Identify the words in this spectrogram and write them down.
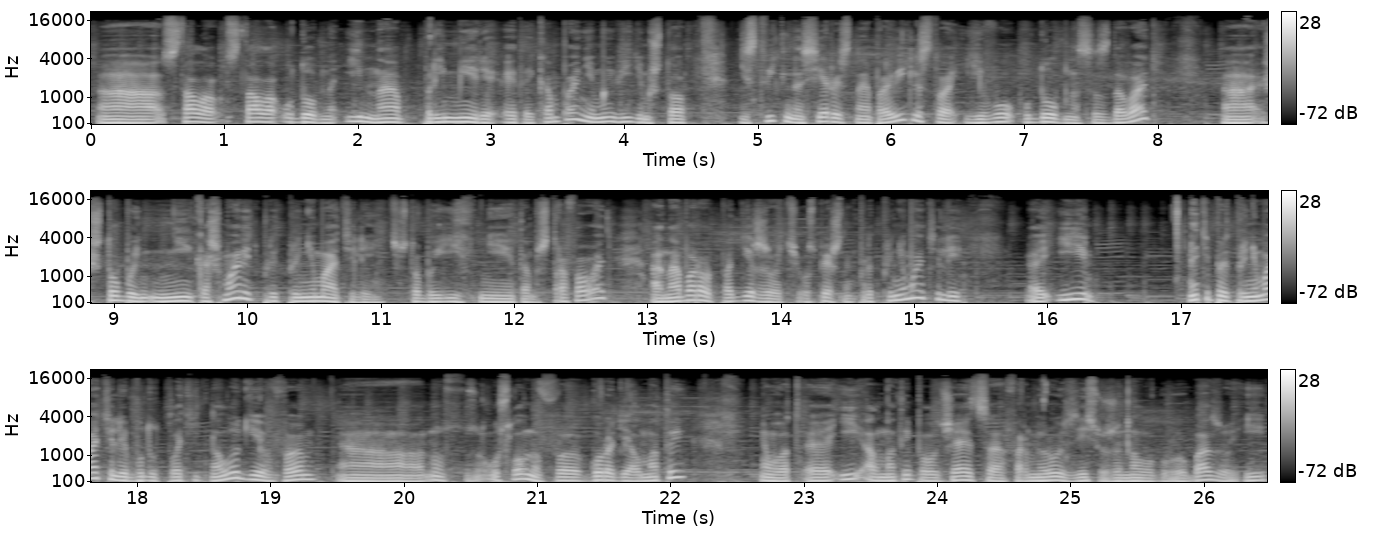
стало, стало удобно. И на примере этой компании мы видим, что действительно сервисное правительство, его удобно создавать, чтобы не кошмарить предпринимателей, чтобы их не там штрафовать, а наоборот поддерживать успешных предпринимателей э, и эти предприниматели будут платить налоги в, а, ну, условно, в городе Алматы. Вот, э, и Алматы, получается, формирует здесь уже налоговую базу и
